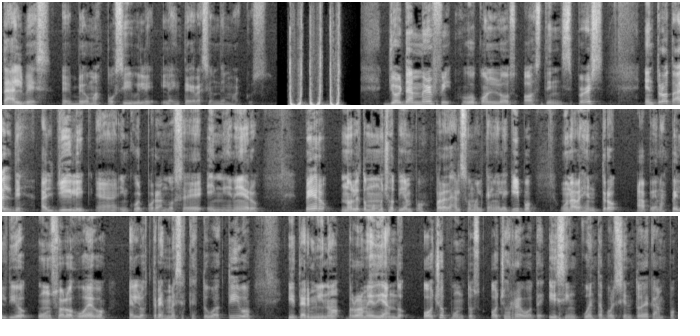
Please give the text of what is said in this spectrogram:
tal vez eh, veo más posible la integración de Marcus. Jordan Murphy jugó con los Austin Spurs. Entró tarde al G-League, eh, incorporándose en enero, pero no le tomó mucho tiempo para dejar su marca en el equipo. Una vez entró, apenas perdió un solo juego en los tres meses que estuvo activo y terminó promediando 8 puntos, 8 rebotes y 50% de campo,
